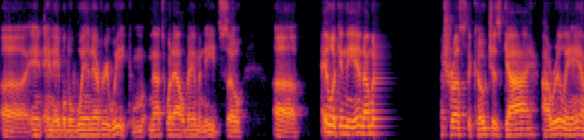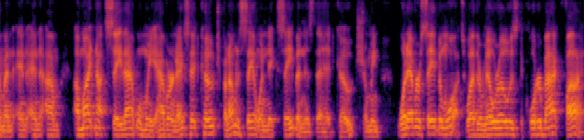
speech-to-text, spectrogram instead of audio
uh, and, and, able to win every week. And that's what Alabama needs. So, uh, hey, look, in the end, I'm going to trust the coach's guy. I really am. And, and, and um, I might not say that when we have our next head coach, but I'm going to say it when Nick Saban is the head coach. I mean, whatever Saban wants, whether Milroe is the quarterback, fine.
